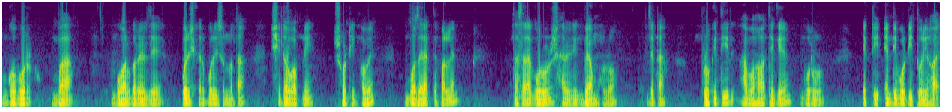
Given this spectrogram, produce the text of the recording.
গোবর বা গোয়ালঘরের যে পরিষ্কার পরিচ্ছন্নতা, সেটাও আপনি সঠিকভাবে বজায় রাখতে পারলেন। তাছাড়া গরুর শারীরিক ব্যায়াম হলো যেটা প্রকৃতির আবহাওয়া থেকে গরুর একটি অ্যান্টিবডি তৈরি হয়,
